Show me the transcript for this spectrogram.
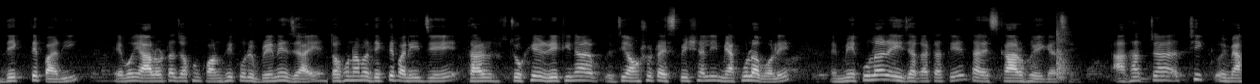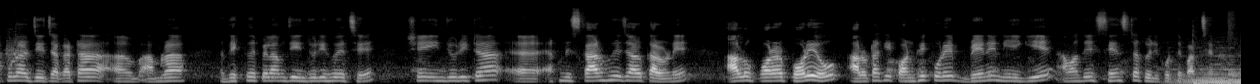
দেখতে পারি এবং এই আলোটা যখন কনভে করে ব্রেনে যায়, তখন আমরা দেখতে পারি যে তার চোখের রেটিনার যে অংশটা স্পেশালি ম্যাকুলা বলে ম্যাকুলার এই জায়গাটাতে তার স্কার হয়ে গেছে। আঘাতটা ঠিক ওই ম্যাকুলার যে জায়গাটা আমরা দেখতে পেলাম যে ইনজুরি হয়েছে, সেই ইনজুরিটা এখন স্কার হয়ে যাওয়ার কারণে আলো পড়ার পরেও আলোটাকে কনভে করে ব্রেনে নিয়ে গিয়ে আমাদের সেন্সটা তৈরি করতে পারছে না।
